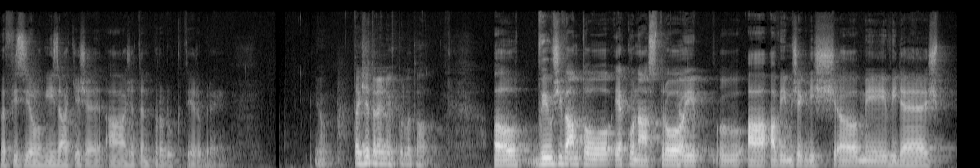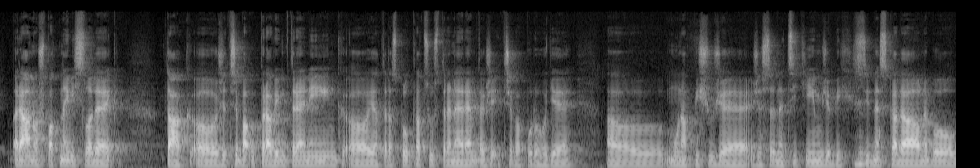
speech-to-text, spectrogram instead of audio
ve fyziologii zátěže a že ten produkt je dobrý. Jo. Takže trénuješ podle toho? Eh, využívám to jako nástroj eh, a, a vím, že když mi vyjde ráno špatný výsledek, tak že třeba upravím trénink, já teda spolupracuji s trenérem, takže i třeba po dohodě mu napíšu, že, že se necítím, že bych si dneska dal, nebo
